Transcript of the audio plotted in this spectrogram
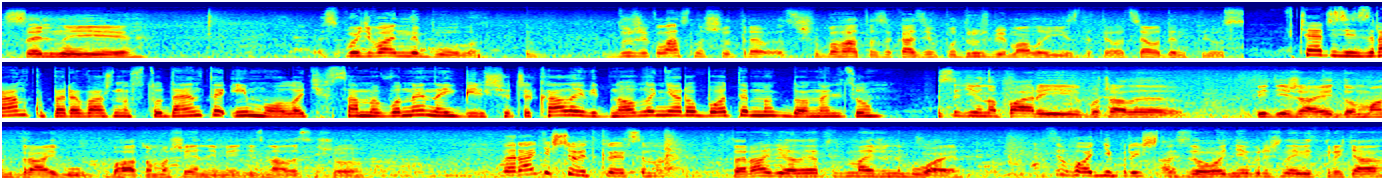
сильної сподівань не було. Дуже класно, що треба, що багато заказів по дружбі мало їздити. Оце один плюс. В черзі зранку переважно студенти і молодь. Саме вони найбільше чекали відновлення роботи Макдональдсу. Сидів на парі і почали під'їжджають до Макдрайву, багато машин, і ми дізналися, що Ви раді, що відкрився Макдональдс? та раді, але тут майже не буває. Сьогодні прийшли? А сьогодні прийшли відкриття,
